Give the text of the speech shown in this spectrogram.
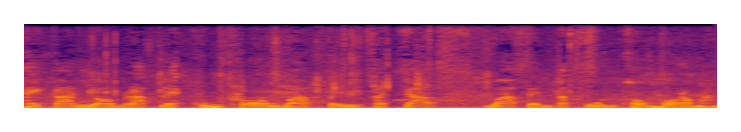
ให้การยอมรับและคุ้มครองว่าเป็นพระเจ้าว่าเป็นตระกูลของวรมัน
